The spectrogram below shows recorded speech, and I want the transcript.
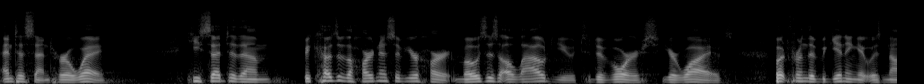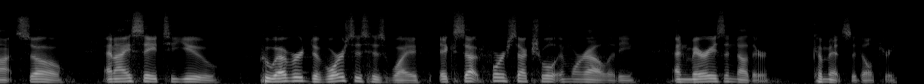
and to send her away? He said to them, Because of the hardness of your heart, Moses allowed you to divorce your wives, but from the beginning it was not so. And I say to you, whoever divorces his wife, except for sexual immorality, and marries another, commits adultery.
